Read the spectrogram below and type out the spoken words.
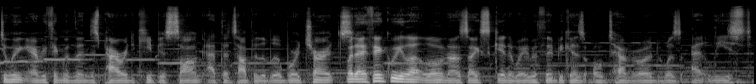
doing everything within his power to keep his song at the top of the Billboard charts. But I think we let Lil Nas X get away with it because Old Town Road was at least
